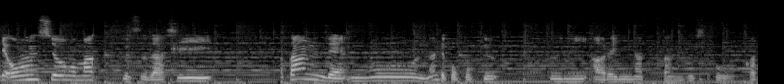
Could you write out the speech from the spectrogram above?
で、音章もマックスだし、鍛錬も、なんでここ急にあれになったんでしょうかと。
